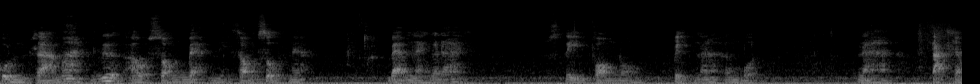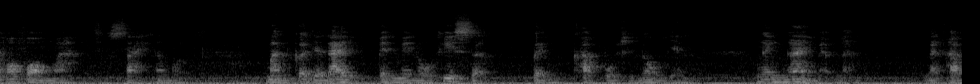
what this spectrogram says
คุณสามารถเลือกเอาสองแบบนี้สองสูตรเนี่ย แบบไหนก็ได้สตรีมฟองนมปิดหน้าข้างบนนะฮะตักเฉพาะฟองมาใส่ข้างบน มันก็จะได้เป็นเมนูที่เสิร์ฟเป็นคาปูชิโน่เย็น ง่ายๆแบบนั้นนะครับ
